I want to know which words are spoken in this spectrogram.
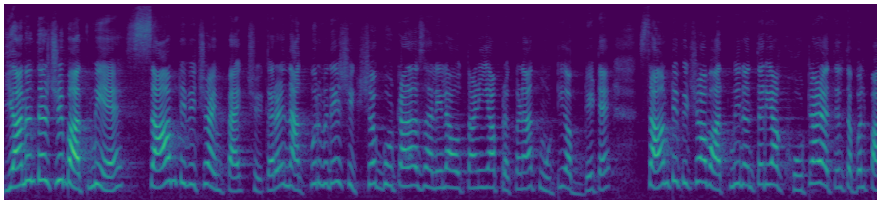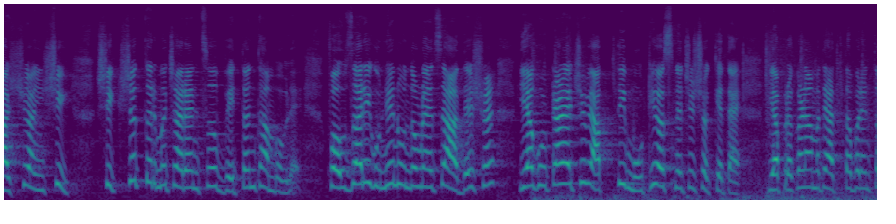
यानंतरची बातमी आहे साम टीव्हीच्या इम्पॅक्टची कारण नागपूरमध्ये शिक्षक घोटाळा झालेला होता आणि या प्रकरणात मोठी अपडेट आहे. साम टीव्हीच्या बातमीनंतर या घोटाळ्यातील तब्बल पाचशे ऐंशी शिक्षक कर्मचाऱ्यांचं वेतन थांबवलंय. फौजदारी गुन्हे नोंदवण्याचे आदेश आहे. या घोटाळ्याची व्याप्ती मोठी असण्याची शक्यता आहे. या प्रकरणामध्ये आतापर्यंत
